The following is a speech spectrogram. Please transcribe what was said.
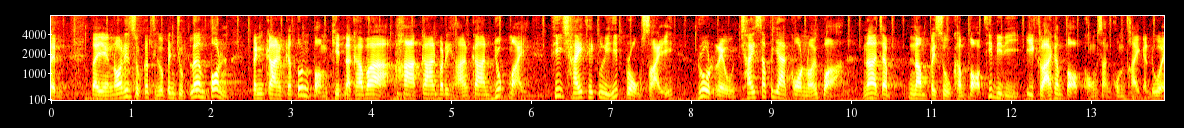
5%แต่อย่างน้อยที่สุดก็ถือว่าเป็นจุดเริ่มต้น เป็นการกระตุ้นต่อมคิดนะครับว่าหากการบริหารการยุคใหม่ ที่ใช้เทคโนโลยีที่โปร่งใสรวดเร็วใช้ทรัพยากรน้อยกว่า น่าจะนำไปสู่คำตอบที่ดีๆ อีกหลายคำตอบของสังคมไทยกันด้วย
